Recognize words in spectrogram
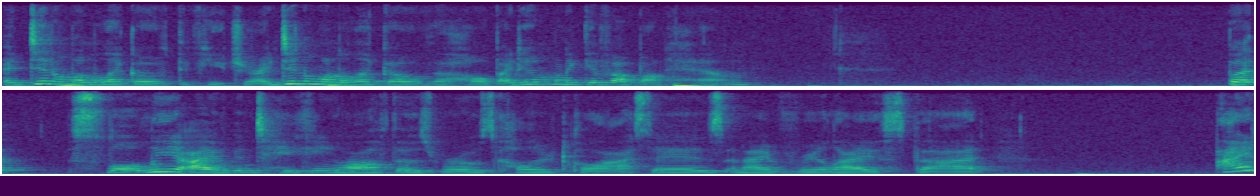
I didn't want to let go of the future. I didn't want to let go of the hope. I didn't want to give up on him. But slowly, I've been taking off those rose colored glasses and I've realized that I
